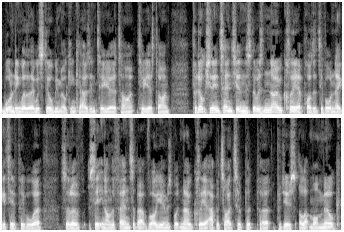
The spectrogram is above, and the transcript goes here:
wondering whether they would still be milking cows in two year time two years time. Production intentions there was no clear positive or negative. People were sort of sitting on the fence about volumes but no clear appetite to p- p- produce a lot more milk.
